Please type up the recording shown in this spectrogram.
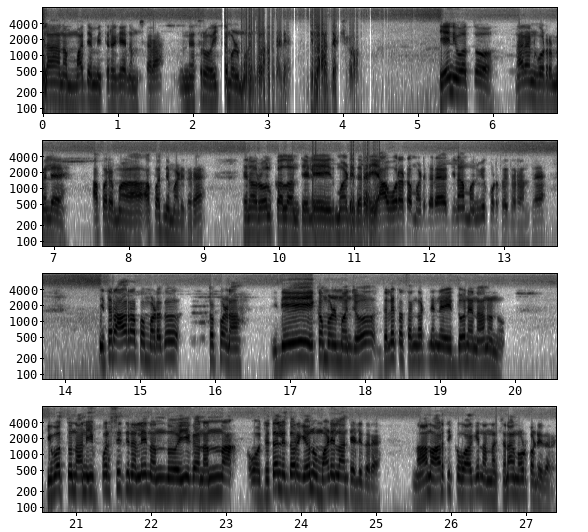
ಎಲ್ಲ ನಮ್ಮ ಮಾಧ್ಯಮ ಮಿತ್ರರಿಗೆ ನಮಸ್ಕಾರ. ನನ್ನ ಹೆಸರು ಐಕಮಳ್ ಮಂಜು ಅಂಗಡಿ ಜಿಲ್ಲಾಧ್ಯಕ್ಷರು ಏನಿವತ್ತು ನಾರಾಯಣಗೌಡರ ಮೇಲೆ ಅಪರ ಮಾ, ಆಪಾದನೆ ಮಾಡಿದ್ದಾರೆ. ಏನೋ ರೋಲ್ ಕಾಲ್ ಅಂತೇಳಿ ಇದು ಮಾಡಿದ್ದಾರೆ, ಯಾವ ಹೋರಾಟ ಮಾಡಿದ್ದಾರೆ, ದಿನ ಮನವಿ ಕೊಡ್ತಾ ಇದ್ದಾರೆ ಅಂತೆ ಈ ಥರ ಆರೋಪ ಮಾಡೋದು ತಪ್ಪಣ್ಣ. ಇದೇ ಏಕಮಳ್ ಮಂಜು ದಲಿತ ಸಂಘಟನೆಯಲ್ಲಿ ಇದ್ದೋನೆ ನಾನು ಇವತ್ತು ನಾನು ಈ ಪರಿಸ್ಥಿತಿನಲ್ಲಿ ನಂದು ಈಗ ನನ್ನ ಜೊತೆಲಿದ್ದವ್ರಿಗೆ ಏನು ಮಾಡಿಲ್ಲ ಅಂತ ಹೇಳಿದ್ದಾರೆ. ನಾನು ಆರ್ಥಿಕವಾಗಿ ನನ್ನ ಚೆನ್ನಾಗಿ ನೋಡ್ಕೊಂಡಿದ್ದಾರೆ.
